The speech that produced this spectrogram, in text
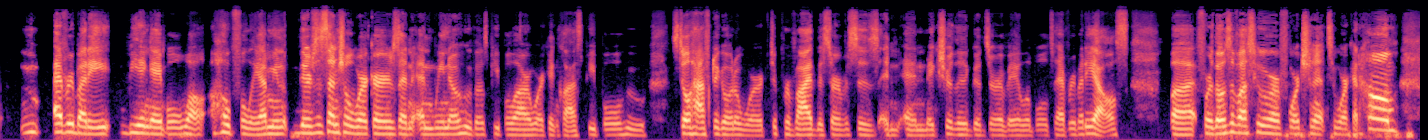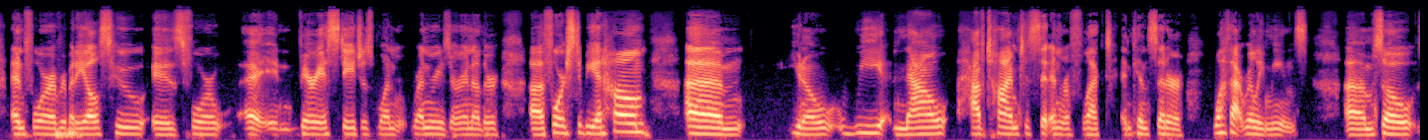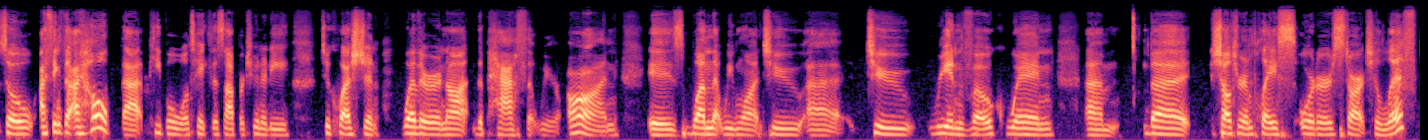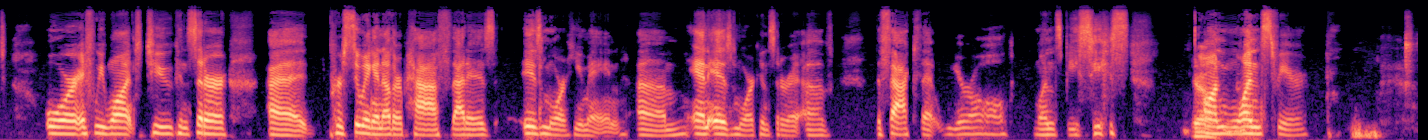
everybody being able well hopefully i mean there's essential workers and, and we know who those people are working class people who still have to go to work to provide the services and, and make sure the goods are available to everybody else. But for those of us who are fortunate to work at home and for everybody else who is for uh, in various stages one one reason or another uh, forced to be at home um, you know we now have time to sit and reflect and consider what that really means. Um, so so i think that i hope that people will take this opportunity to question whether or not the path that we're on is one that we want to uh, to reinvoke when um, the shelter in place orders start to lift or if we want to consider uh, pursuing another path that is is more humane um, and is more considerate of the fact that we're all one species yeah. on one sphere.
